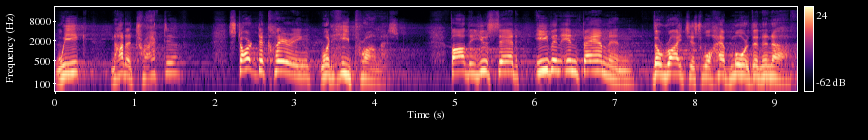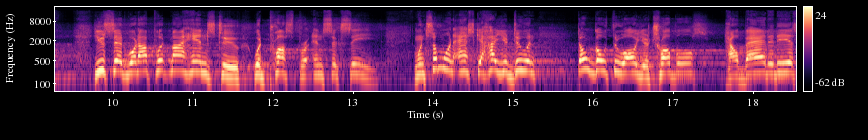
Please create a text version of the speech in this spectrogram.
weak, not attractive? Start declaring what He promised. Father, you said, even in famine, the righteous will have more than enough. You said, what I put my hands to would prosper and succeed. When someone asks you how you're doing, don't go through all your troubles, how bad it is.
